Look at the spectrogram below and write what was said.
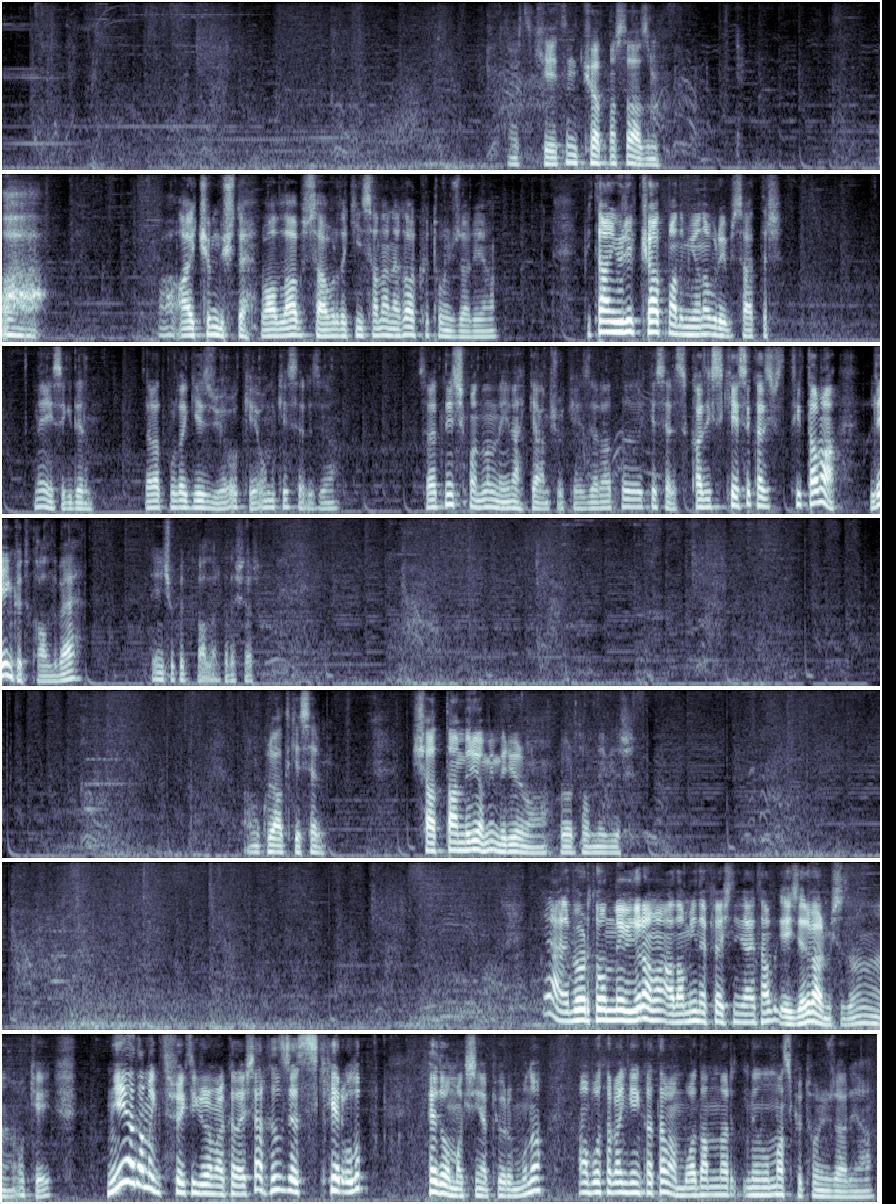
Evet, Kate'in Q atması lazım. Ah. Ah, IQ'm düştü. Vallahi bu serverdaki insanlar ne kadar kötü oyuncular ya. Bir tane yürüyüp Q atmadım yana buraya bir saattir. Neyse gidelim. Zerat burada geziyor. Okey onu keseriz ya. Zerat ne çıkmadı lan lane? Heh, gelmiş okey. Zerat'ı keseriz. Kha'Zix'i kesse Kha'Zix tit ama lane kötü kaldı be. Lane çok kötü kaldı arkadaşlar. Ama kule altı keserim. Shot'tan veriyor muyum? Veriyorum ama. Word olmayabilir. Yani Word olmayabilir ama adam yine flash'ını ilerlet aldık. Ejderi vermişiz. Ha, okey. Niye adama gidip sürekli giriyorum arkadaşlar? Hızlıca scare olup head olmak için yapıyorum bunu. Ama bota ben gank atamam. Bu adamlar inanılmaz kötü oyuncular ya.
